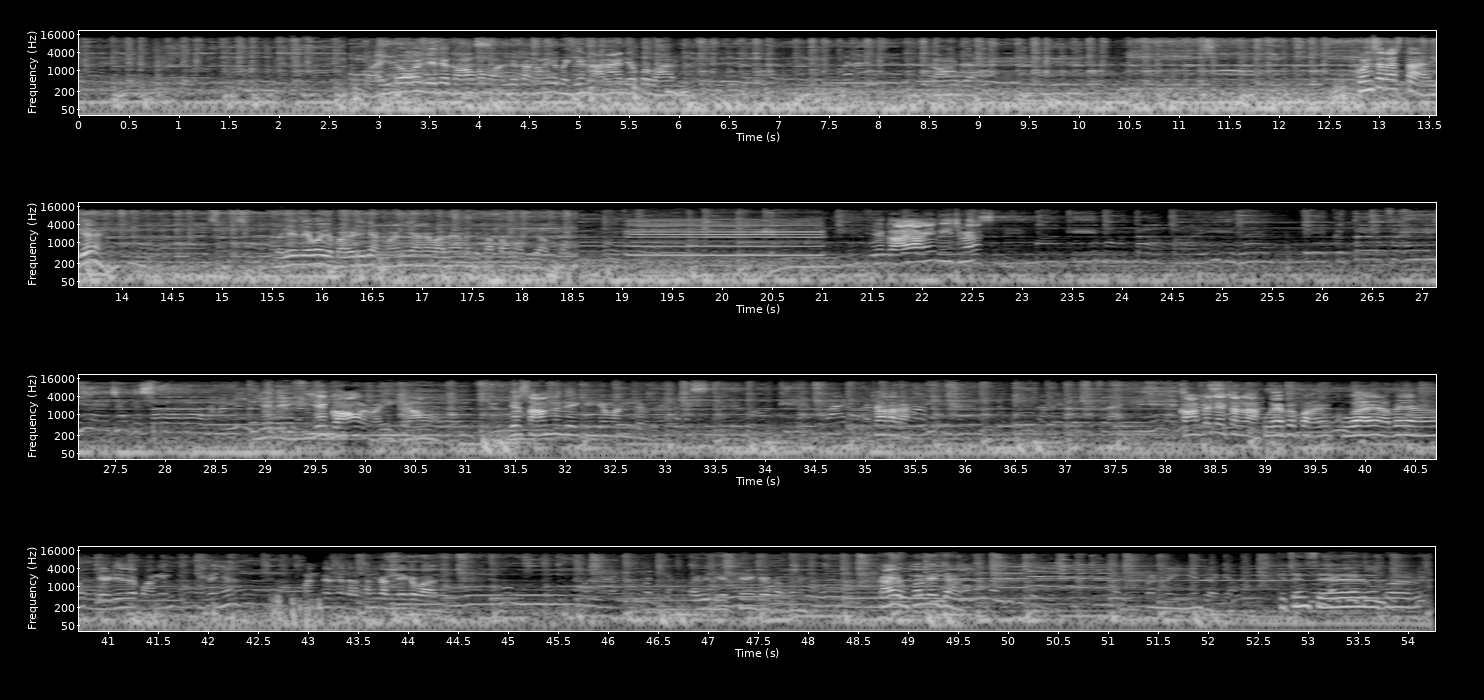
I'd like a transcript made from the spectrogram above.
भाई लोग, ये देख गाँव का माल दिखाता हूँ। ये भैया नारा है देखो बाहर। कौन सा रास्ता है ये? तो ये देखो, ये बर्डी के हनुमान जी आने वाले हैं, मैं दिखाता हूँ अभी आपको। ये गाय आ गई बीच में। ये देखिए, ये गाँव है भाई, गाँव। ये सामने देखिए, ये मंदिर। क्या कर रहा है? कहाँ पे ले चल रहा? है कुएँ पे पानी कुआ है यहाँ पे लेडीज़ है पानी पी रही है। मंदिर के दर्शन करने के बाद। अभी देखते हैं क्या कर रहे हैं। कहा है? ऊपर कहीं जाए ऊपर नहीं है जगह किचन सेड ऊपर।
